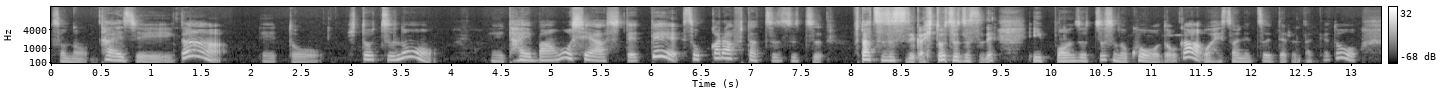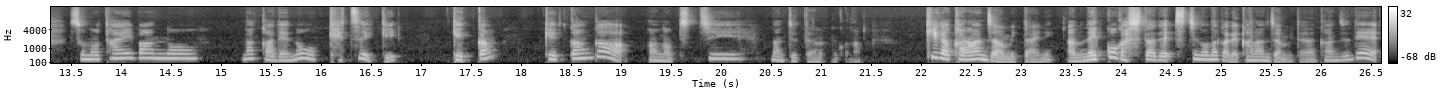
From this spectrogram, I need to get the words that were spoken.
その胎児が、えーと、1つの、胎盤をシェアしててそこから2つずつ2つずつでか1つずつで1本ずつそのコードがおへそについてるんだけどその胎盤の中での血液血管？血管があの土なんて言ったらいいのかな？木が絡んじゃうみたいにあの根っこが下で土の中で絡んじゃうみたいな感じで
